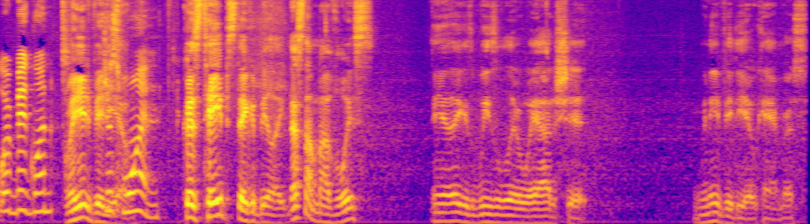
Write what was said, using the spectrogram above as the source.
or a big one. We need a video. Just one. Because tapes, they could be like, "That's not my voice." Yeah, they could weasel their way out of shit. We need video cameras,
